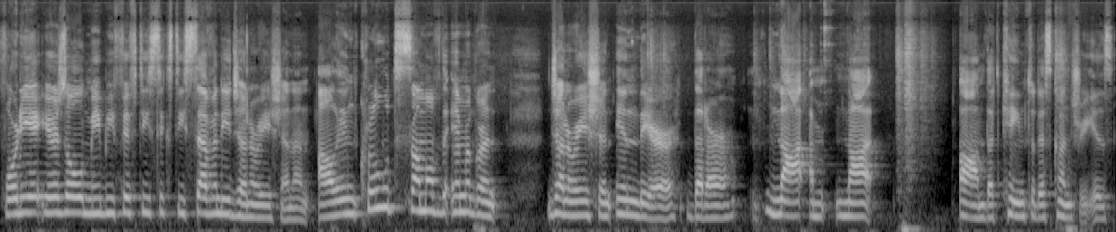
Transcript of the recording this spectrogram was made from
48 years old, maybe 50, 60, 70 generation and I'll include some of the immigrant generation in there that are not um, not um, that came to this country is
